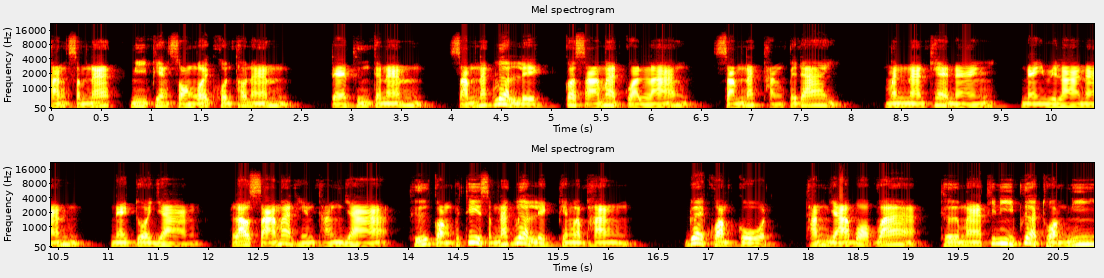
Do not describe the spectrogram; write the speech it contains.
ทั้งสำนักมีเพียง 200 คนเท่านั้น แต่ถึงกระนั้นสำนักเลือดเหล็กก็สามารถกวาดล้างสำนักถังไปได้ มันนานแค่ไหน ในเวลานั้น ในตัวอย่าง เราสามารถเห็นถังยาถือกล่องไปที่สำนักเลือดเหล็กเพียงลำพัง ด้วยความโกรธถังยาบอกว่า เธอมาที่นี่เพื่อทวงหนี้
